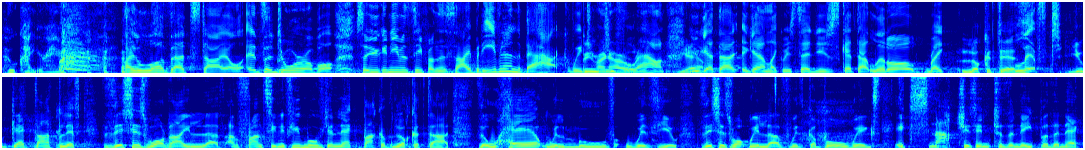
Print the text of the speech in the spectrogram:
who cut your hair? I love that style. It's adorable. So you can even see from the side, but even in the back, we turn her around. Yeah. You get that again, like we said, you just get that little like Look at this. lift. You get that lift. This is what I love. And Francine, if you move your neck back up, look at that. The hair will move with you. This is what we love with Gabor wigs. It snatches into the nape of the neck.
